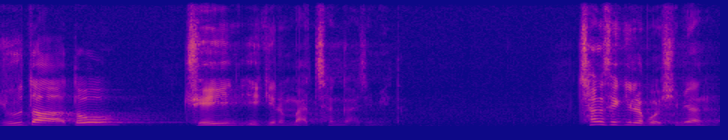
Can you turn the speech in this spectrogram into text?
유다도 죄인이기는 마찬가지입니다. 창세기를 보시면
